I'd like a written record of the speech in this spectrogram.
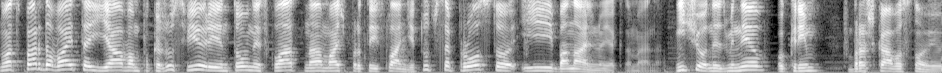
Ну а тепер давайте я вам покажу свій орієнтовний склад на матч проти Ісландії. Тут все просто і банально, як на мене. Нічого не змінив, окрім. Брашка в основі.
